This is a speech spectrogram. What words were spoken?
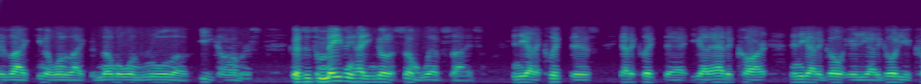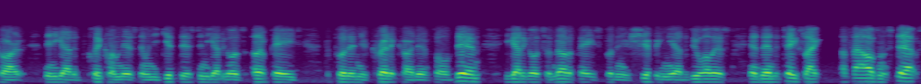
is like you know one of like the number one rule of e-commerce because it's amazing how you can go to some websites and you got to click this, you got to click that, you got to add a cart, then you got to go here, you got to go to your cart, then you got to click on this, then when you get this, then you got to go to another page to put in your credit card info, then you got to go to another page to put in your shipping, you got to do all this, and then it takes like a thousand steps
